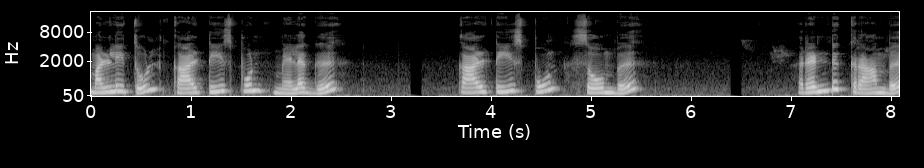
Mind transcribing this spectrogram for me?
மல்லித்தூள் கால் டீஸ்பூன் மிளகு கால் டீஸ்பூன் சோம்பு ரெண்டு கிராம்பு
